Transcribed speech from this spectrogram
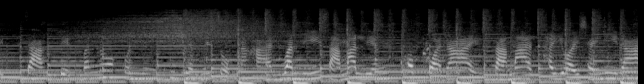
ย จากเด็กบ้านนอกคนหนึ่งที่เรียนไม่จบนะคะ วันนี้สามารถเลี้ยงครอบครัวได้ สามารถทยอยใช้หนี้ได้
